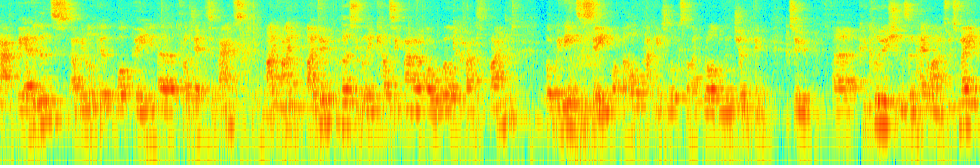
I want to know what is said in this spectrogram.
at the evidence and we look at what the uh, project's about. I, I, I do personally believe Celtic Manor are a world-class brand, but we need to see what the whole package looks like rather than jumping to uh, conclusions and headlines, which may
